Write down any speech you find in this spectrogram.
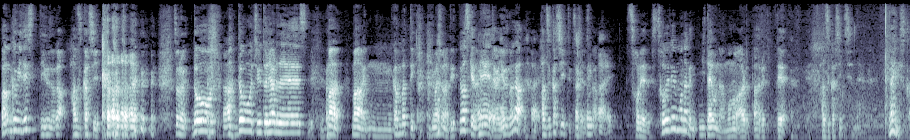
番組ですっていうのが恥ずかしい。そのどうも どうもチュートリアルですまあまあうん頑張っていきましょうなんて言ってますけどねとか言うのがはい。恥ずかしいって言ってたじゃないですか、はい。それです。それもなんか似たようなものあるあるって恥ずかしいんですよね。ないんですか？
